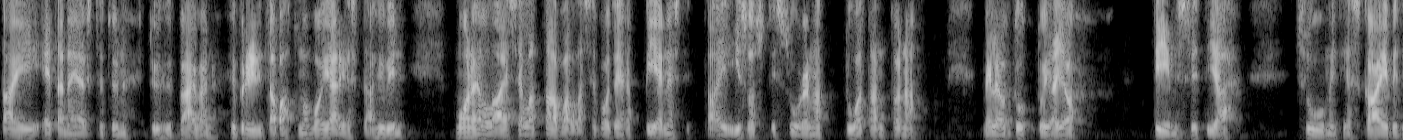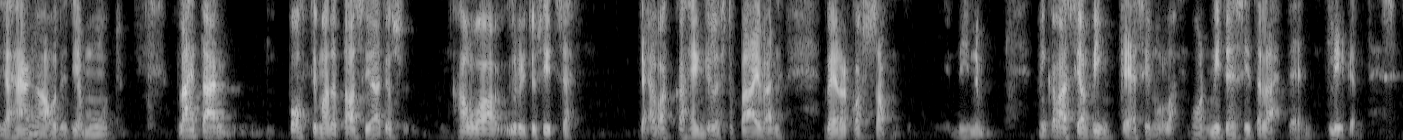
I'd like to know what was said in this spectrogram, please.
tai etänä järjestetyn tyhjypäivän hybriditapahtuma voi järjestää hyvin monenlaisella tavalla. Se voi tehdä pienesti tai isosti suurena tuotantona. Meille on tuttuja jo Teamsit ja Zoomit ja Skypeit ja Hangoutit ja muut. Lähdetään pohtimaan tätä asiaa, että jos haluaa yritys itse tehdä vaikka henkilöstöpäivän verkossa, niin minkälaisia vinkkejä sinulla on? Miten siitä lähtee liikenteeseen?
